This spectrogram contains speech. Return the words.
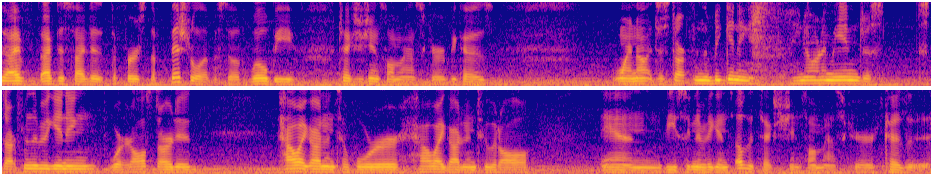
I've I've decided that the first official episode will be Texas Chainsaw Massacre because why not just start from the beginning? You know what I mean? Just start from the beginning, where it all started, how I got into horror, how I got into it all, and the significance of the Texas Chainsaw Massacre. Because uh,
